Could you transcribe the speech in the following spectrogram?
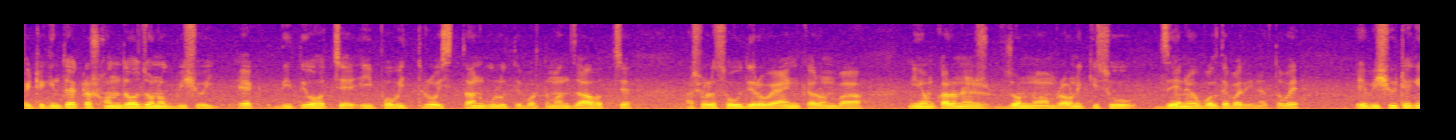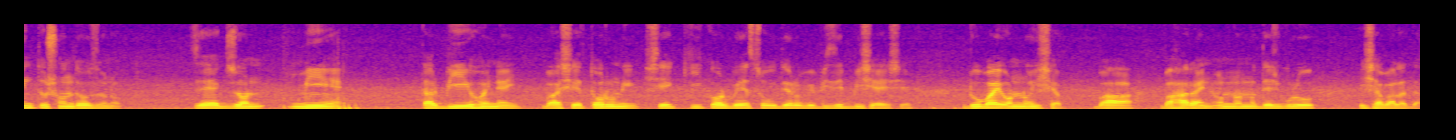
এটা কিন্তু একটা সন্দেহজনক বিষয়। এক, দ্বিতীয় হচ্ছে এই পবিত্র স্থানগুলোতে বর্তমান যা হচ্ছে, আসলে সৌদি আরবে আইন কারণ বা নিয়ম কারণের জন্য আমরা অনেক কিছু জেনেও বলতে পারি না। তবে এই বিষয়টা কিন্তু সন্দেহজনক যে একজন মেয়ে তার বিয়ে হয় নাই বা সে তরুণী, সে কি করবে সৌদি আরবে ভিজিট বিষয়ে এসে? দুবাই অন্য হিসাব বা বাহারাইন অন্য অন্য দেশগুলো হিসাব আলাদা।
